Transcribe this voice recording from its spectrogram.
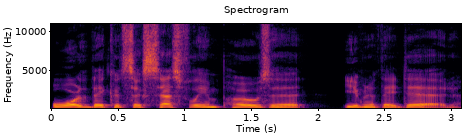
or that they could successfully impose it even if they did.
